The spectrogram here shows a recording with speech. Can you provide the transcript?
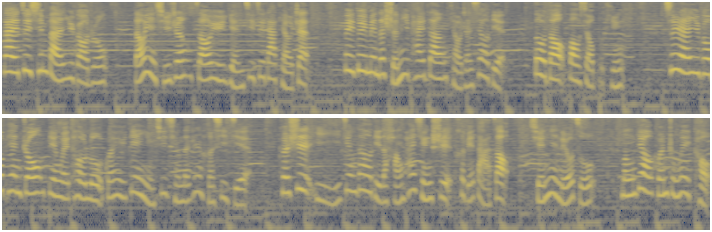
在最新版预告中，导演徐峥遭遇演技最大挑战，被对面的神秘拍档挑战笑点，逗到爆笑不停。虽然预告片中并未透露关于电影剧情的任何细节，可是以一镜到底的航拍形式特别打造，悬念留足，猛吊观众胃口。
